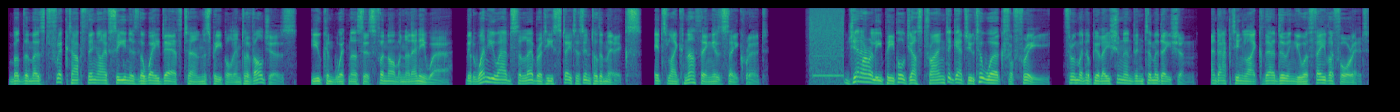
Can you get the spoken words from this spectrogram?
But the most fricked up thing I've seen is the way death turns people into vultures. You can witness this phenomenon anywhere, but when you add celebrity status into the mix, it's like nothing is sacred. Generally people just trying to get you to work for free, through manipulation and intimidation, and acting like they're doing you a favor for it.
